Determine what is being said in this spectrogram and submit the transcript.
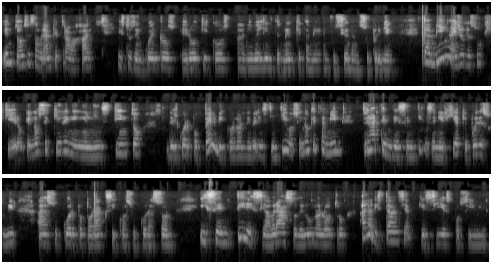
entonces habrán que trabajar estos encuentros eróticos a nivel de Internet que también funcionan súper bien. También a ellos les sugiero que no se queden en el instinto del cuerpo pélvico, no al nivel instintivo, sino que también traten de sentir esa energía que puede subir a su cuerpo torácico, a su corazón, y sentir ese abrazo del uno al otro a la distancia que sí es posible.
